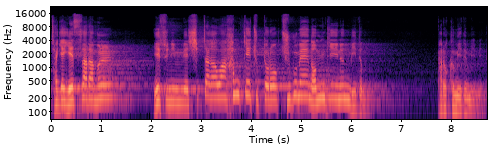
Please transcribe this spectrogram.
자기의 옛사람을 예수님의 십자가와 함께 죽도록 죽음에 넘기는 믿음. 바로 그 믿음입니다.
